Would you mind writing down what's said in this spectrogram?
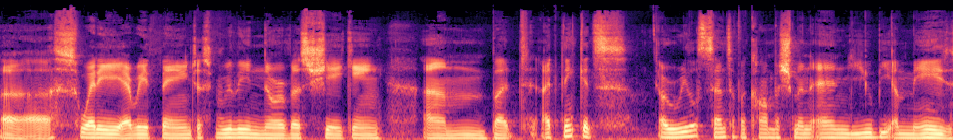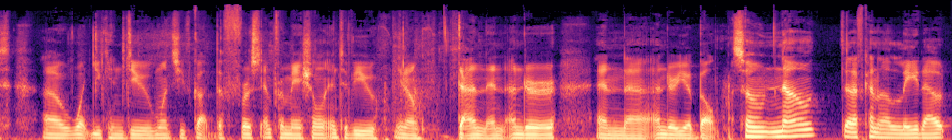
uh, sweaty everything, just really nervous, shaking. Um, but I think it's a real sense of accomplishment, and you'd be amazed uh, what you can do once you've got the first informational interview, you know, done and under and uh, under your belt. So now that I've kind of laid out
